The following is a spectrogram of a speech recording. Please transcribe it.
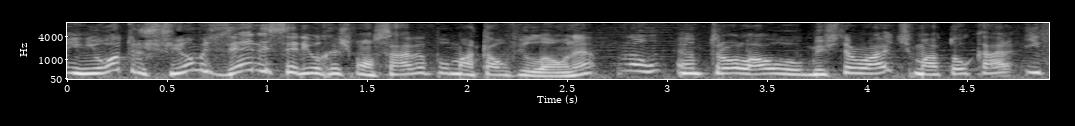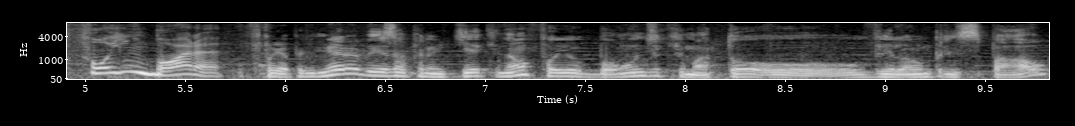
Em outros filmes, ele seria o responsável por matar o vilão, né? Não. Entrou lá o Mr. White, matou o cara e foi embora. Foi a primeira vez na franquia que não foi o Bond que matou o, o vilão principal,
